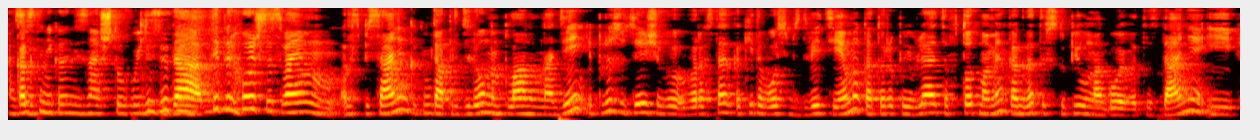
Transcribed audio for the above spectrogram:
А как ты никогда не знаешь, что вылезет. Да, ты приходишь со своим расписанием, каким-то определенным планом планом на день, и плюс у тебя еще вырастают какие-то 82 темы, которые появляются в тот момент, когда ты вступил ногой в это здание, и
